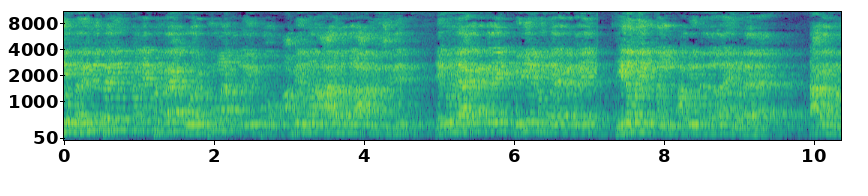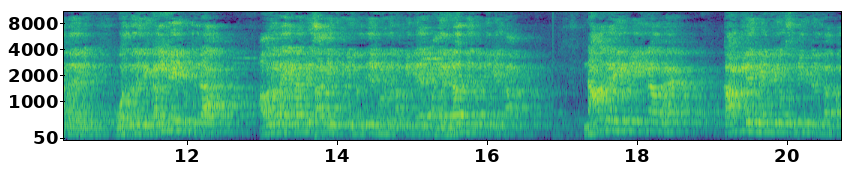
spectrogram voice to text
இவங்க ரெண்டு பேரையும் கனெக்ட் பண்ற ஒரு டூலா நம்ம இருப்போம் அப்படின்னு ஆரம்பத்தில் ஆரம்பிச்சது. எங்களுடைய அறக்கட்டளை வெளியே நோக்கி அறக்கட்டளை இளமையல்கள் அப்படின்றதுல தான் எங்களோட தாரக மந்தாரி ஒருத்தருக்கு கல்வியை கொடுத்துட்டா அவரால் எல்லாமே சாதிக்க முடியுன்றது எங்களுடைய நம்பிக்கை. அது எல்லாருடைய நம்பிக்கை தான் நாகரிகமே இல்லாம காட்டிலையும் மேட்டிலையும் சுத்திக்கிட்டு இருந்தப்ப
